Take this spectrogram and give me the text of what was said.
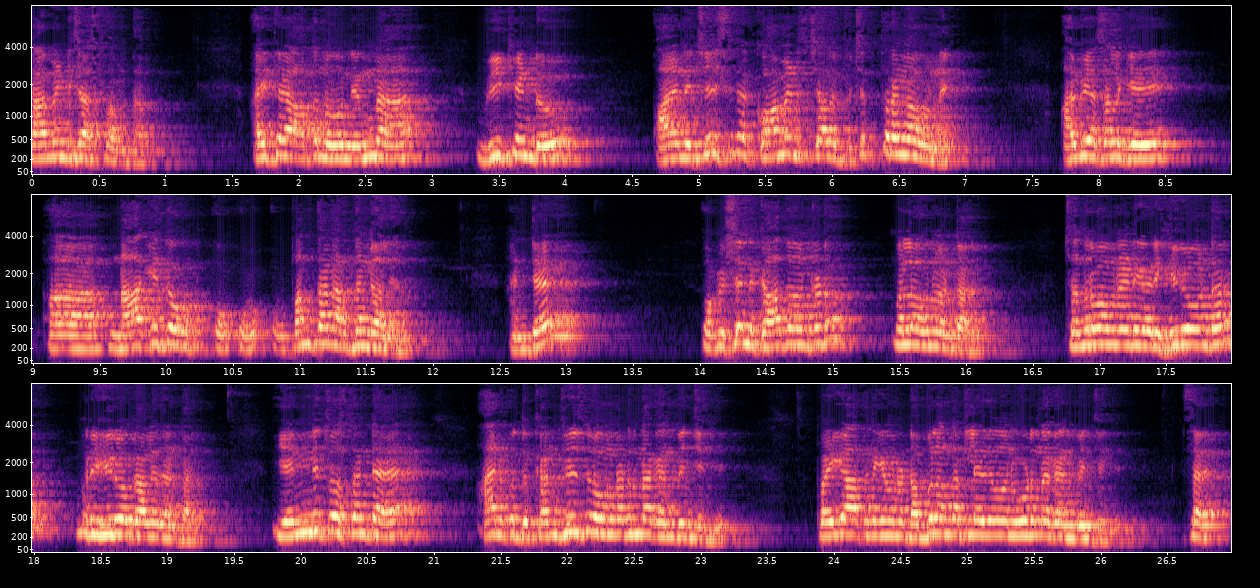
కామెంట్ చేస్తూ ఉంటారు. అయితే అతను నిన్న వీకెండ్ ఆయన చేసిన కామెంట్స్ చాలా విచిత్రంగా ఉన్నాయి. అవి అసలుకి నాకైతే ఒక ఒక- ఒక పంతాన్ని అర్థం కాలేదు. అంటే ఒక విషయాన్ని కాదు అంటాడు మళ్ళీ అవును అంటారు. చంద్రబాబు నాయుడు గారు హీరో అంటారు మరి హీరో కాలేదంటారు ఇవన్నీ చూస్తుంటే ఆయన కొద్దిగా కన్ఫ్యూజ్లో ఉన్నట్టు నాకు అనిపించింది. పైగా అతనికి ఏమైనా డబ్బులు అందట్లేదు అని కూడా నాకు అనిపించింది. సరే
